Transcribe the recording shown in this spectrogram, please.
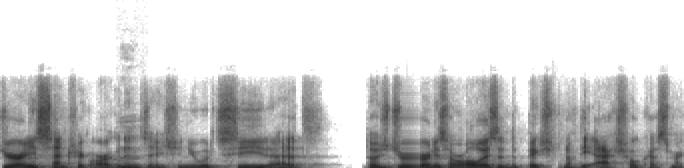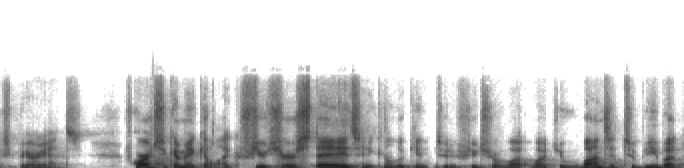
journey centric mm. organization mm. you would see that those journeys are always a depiction of the actual customer experience of course, you can make it like future states and you can look into the future of what, what you want it to be. But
